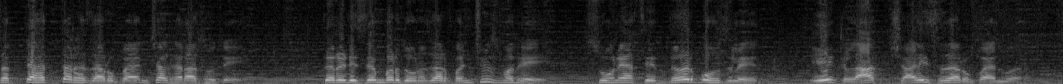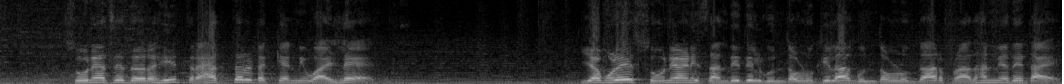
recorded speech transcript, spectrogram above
सत्याहत्तर हजार रुपयांच्या घरात होते. तर डिसेंबर दोन हजार पंचवीसमध्ये सोन्याचे दर पोहोचलेत एक लाख चाळीस हजार रुपयांवर. सोन्याचे दरही त्र्याहत्तर टक्क्यांनी वाढले आहेत. यामुळे सोने आणि चांदीतील गुंतवणुकीला गुंतवणूकदार प्राधान्य देत आहेत.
